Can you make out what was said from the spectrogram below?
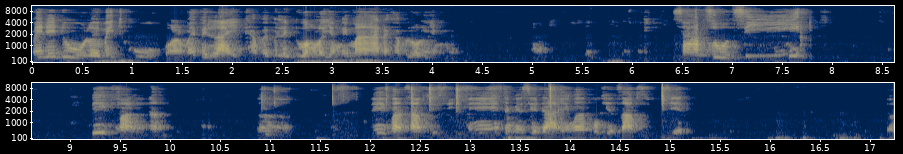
ไม่ได้ดูเลยไม่ถูกอะไม่เป็นไรครับ ไม่เป็นไรดวงเรายังไม่มานะครับเรายังสามศูนย์สี่ ฝันอะ เออเลขฝันสามสิบสี่แม่จะเป็นเสียดายมากผมเขียนสามสิบเจ็ดเอ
